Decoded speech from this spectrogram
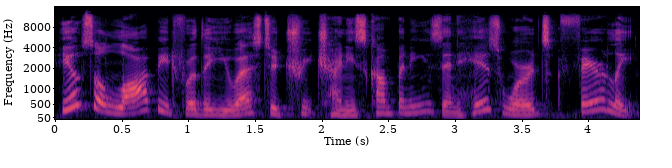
He also lobbied for the U.S. to treat Chinese companies, in his words, fairly.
